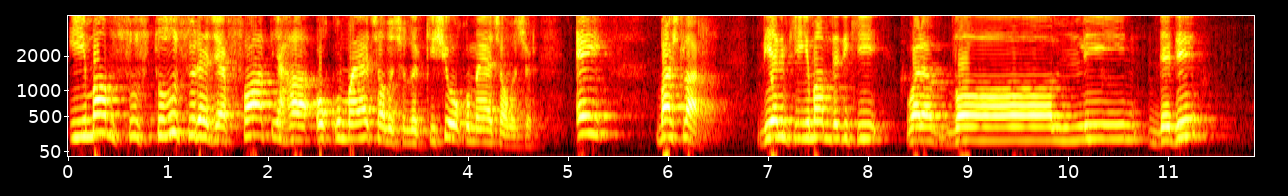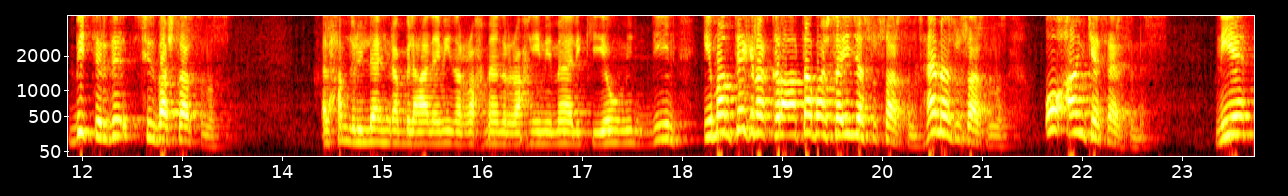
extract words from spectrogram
imam sustuğu sürece Fatiha okumaya çalışılır, kişi okumaya çalışır. Ey başlar. Diyelim ki imam dedi ki وَلَضَّالِّينَ dedi, bitirdi, siz başlarsınız. Elhamdülillahi Rabbil alemin, Errahmanirrahim, Maliki yevmiddin. İmam tekrar kıraata başlayınca susarsınız. Hemen susarsınız. O an kesersiniz. Niye?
